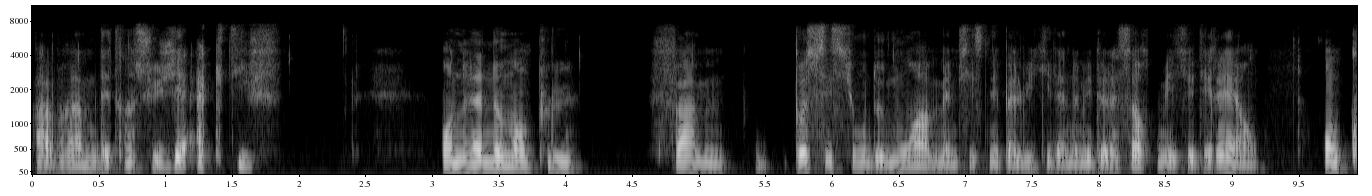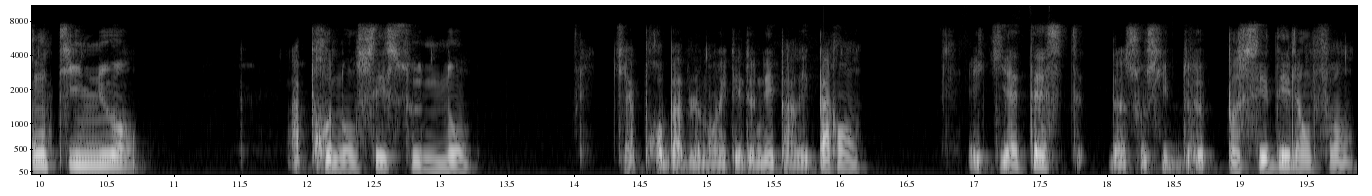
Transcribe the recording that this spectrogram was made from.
Abraham d'être un sujet actif. En ne la nommant plus femme possession de moi, même si ce n'est pas lui qui l'a nommée de la sorte, mais je dirais en, continuant à prononcer ce nom qui a probablement été donné par les parents et qui atteste d'un souci de posséder l'enfant,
